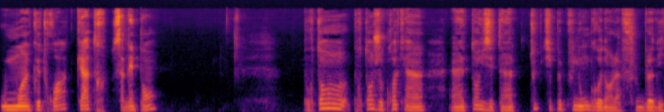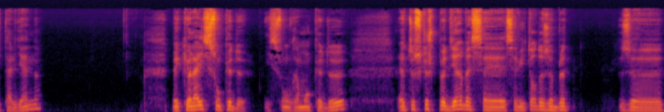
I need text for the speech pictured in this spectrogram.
ou moins que trois, quatre, ça dépend. Pourtant, pourtant je crois qu'à un, temps ils étaient un tout petit peu plus nombreux dans la full blood italienne, mais que là ils sont que deux, ils sont vraiment que deux. Et tout ce que je peux dire, ben, c'est victoire de The Blood, The,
